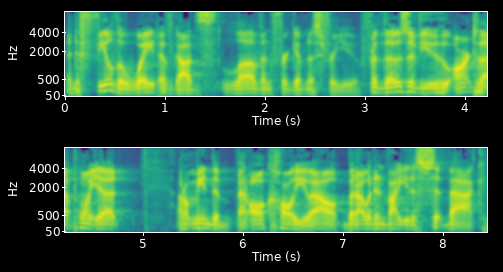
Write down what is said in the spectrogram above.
and to feel the weight of God's love and forgiveness for you. For those of you who aren't to that point yet, I don't mean to at all call you out, but I would invite you to sit back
